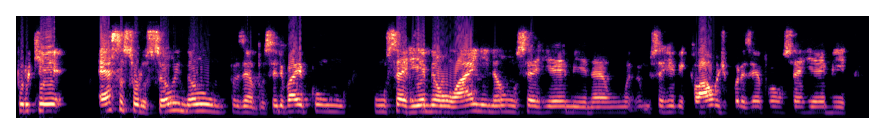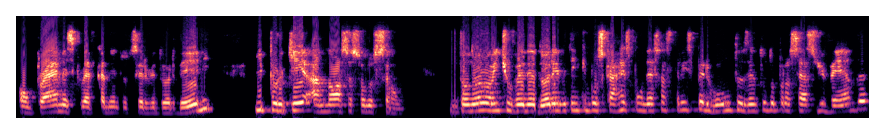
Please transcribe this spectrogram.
Porque essa solução e não, por exemplo, se ele vai com um CRM online, não um CRM, né, um, um CRM cloud, por exemplo, um CRM on-premise que vai ficar dentro do servidor dele, e por que a nossa solução? Então, normalmente o vendedor ele tem que buscar responder essas três perguntas dentro do processo de venda.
